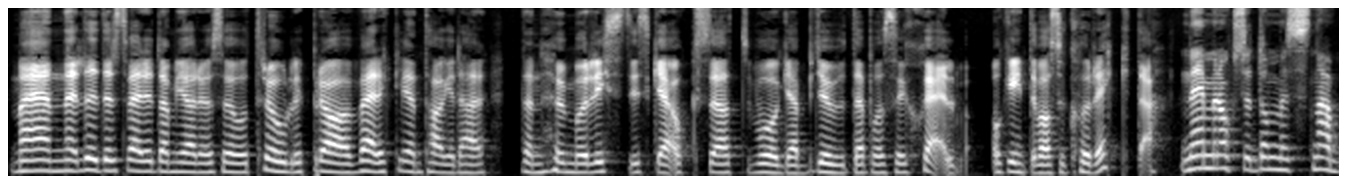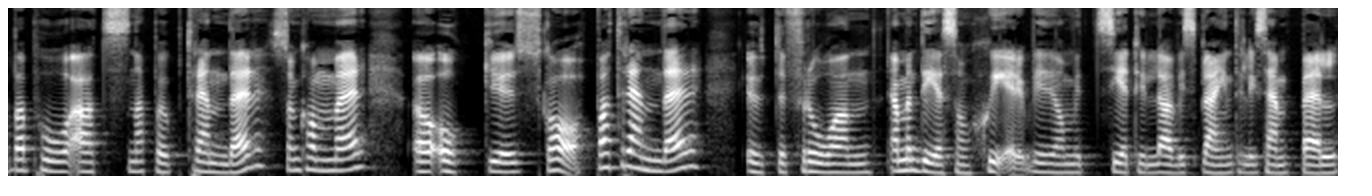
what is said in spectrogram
Men Lidl Sverige, de gör det så otroligt bra, verkligen tagit det här, den humoristiska också, att våga bjuda på sig själv och inte vara så korrekta. Nej men också de är snabba på att snappa upp trender som kommer eh, och eh, skapa trender utifrån ja, men det som sker. Om vi ser till Love is blind till exempel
